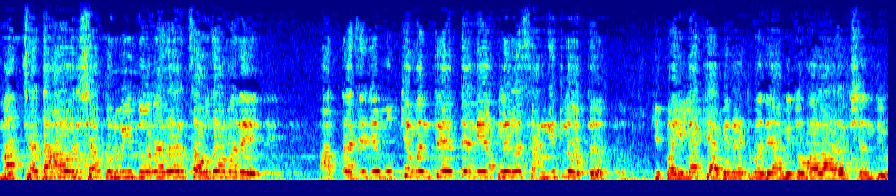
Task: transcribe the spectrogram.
मागच्या दहा वर्षापूर्वी दोन हजार चौदा मध्ये आत्ताचे जे मुख्यमंत्री आहेत त्यांनी आपल्याला सांगितलं होतं की पहिल्या कॅबिनेटमध्ये आम्ही तुम्हाला आरक्षण देऊ.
